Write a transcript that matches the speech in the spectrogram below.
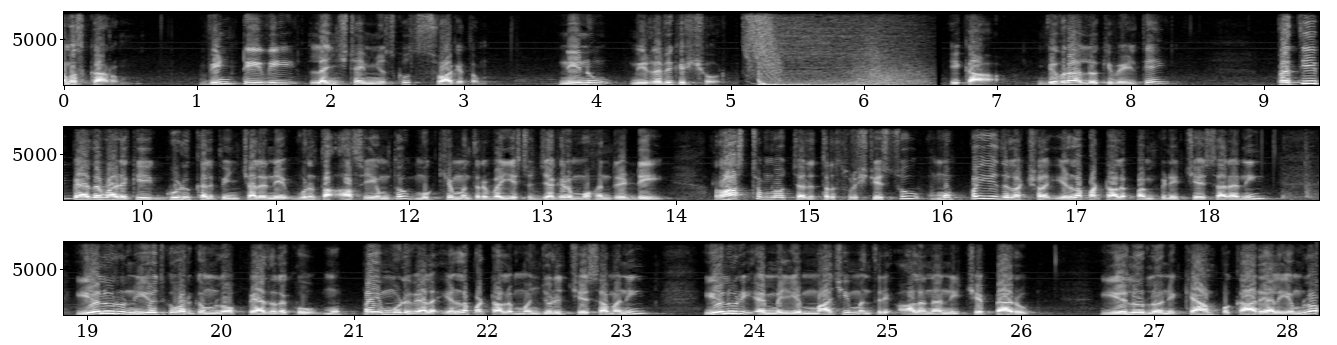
నమస్కారం. విన్ టీవీ లంచ్ టైమ్ న్యూస్కు స్వాగతం. నేను మీ రవికిషోర్. ఇక వివరాల్లోకి వెళ్తే ప్రతి పేదవాడికి గూడు కల్పించాలనే ఉన్నత ఆశయంతో ముఖ్యమంత్రి వైఎస్ జగన్మోహన్ రెడ్డి రాష్ట్రంలో చరిత్ర సృష్టిస్తూ ముప్పై ఐదు లక్షల ఇళ్ళ పట్టాలు పంపిణీ చేశారని ఏలూరు నియోజకవర్గంలో పేదలకు ముప్పై మూడు వేల ఇళ్ళ పట్టాలు మంజూరు చేశామని ఏలూరు ఎమ్మెల్యే మాజీ మంత్రి ఆలనాని చెప్పారు. ఏలూరులోని క్యాంపు కార్యాలయంలో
